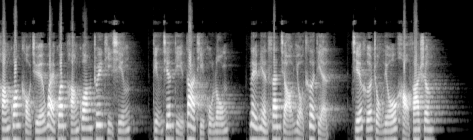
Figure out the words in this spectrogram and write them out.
膀胱口诀外观膀胱锥体型，顶尖底大体骨隆，内面三角有特点，结合肿瘤好发生。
